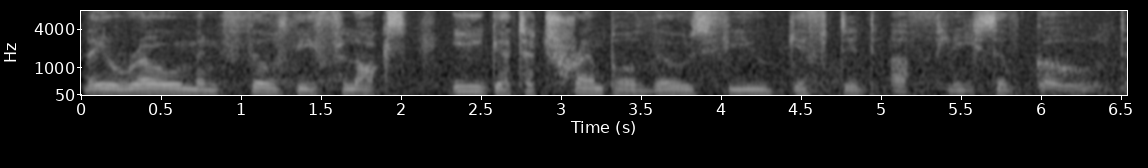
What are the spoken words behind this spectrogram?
they roam in filthy flocks, eager to trample those few gifted a fleece of gold.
